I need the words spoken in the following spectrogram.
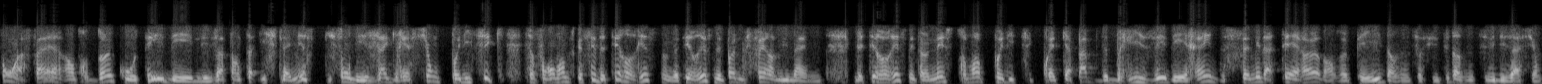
fond à faire entre d'un côté les, attentats islamistes qui sont des agressions politiques. Il faut comprendre ce que c'est le terrorisme. Le terrorisme n'est pas une fin en lui-même. Le terrorisme est un instrument politique pour être capable de briser des reins, de semer la terreur dans un pays, dans une société, dans une civilisation.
